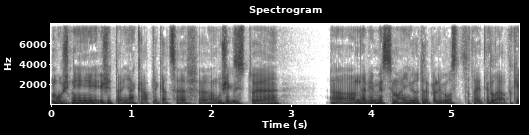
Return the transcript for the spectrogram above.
Možný, že to je nějaká aplikace už existuje, eh, nevím, jestli má někdo trpělivost tady tyhle apky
